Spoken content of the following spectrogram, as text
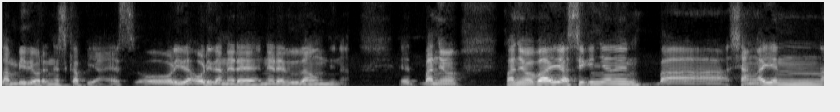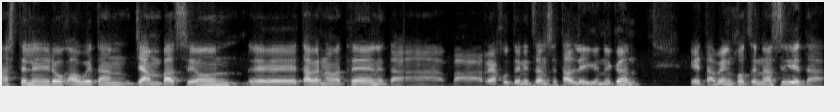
lanbide horren eskapia, ez? Hori da, hori da nire, nire duda hundina. Et, baino, baino bai, hasi ginean, ba, Shangaien astelenero gauetan jan bat zeon, e, taberna baten, eta ba, rea juten itzan, zetalde igenekan, eta ben jotzen hasi eta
